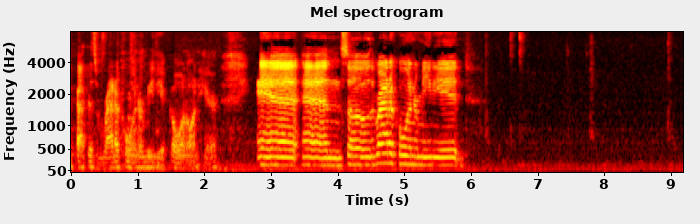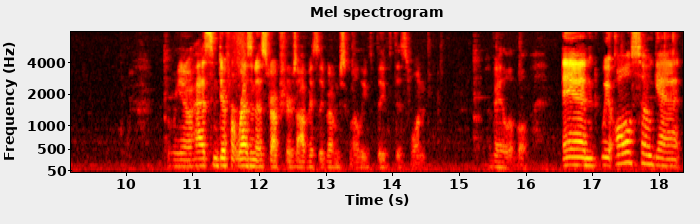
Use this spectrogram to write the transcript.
we've got this radical intermediate going on here. And, and so the radical intermediate, you know, has some different resonance structures, obviously, but I'm just going to leave, leave this one available. And we also get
